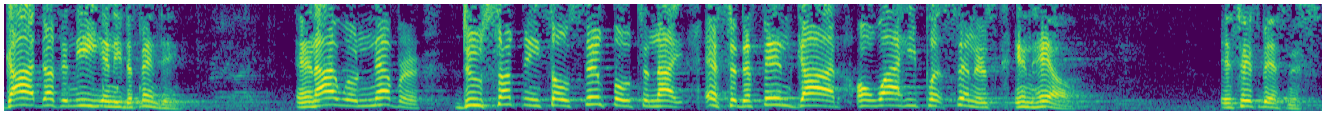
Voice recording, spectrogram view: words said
God doesn't need any defending. And I will never do something so sinful tonight as to defend God on why he put sinners in hell. It's his business.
